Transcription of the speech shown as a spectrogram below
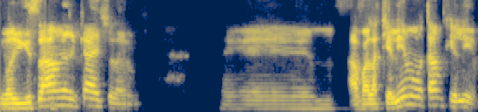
בגרסה האמריקאית שלהם. אבל הכלים הם אותם כלים.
